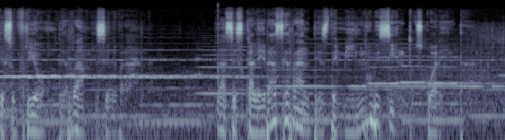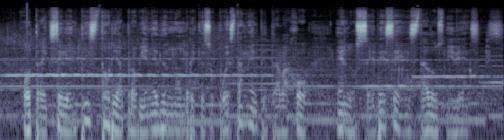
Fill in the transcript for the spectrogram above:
que sufrió un derrame cerebral. Las escaleras errantes de 1940. Otra excelente historia proviene de un hombre que supuestamente trabajó en los CDC estadounidenses.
